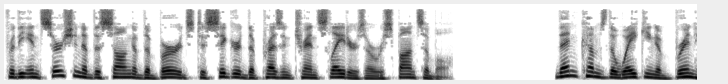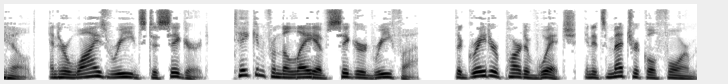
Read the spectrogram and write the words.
for the insertion of the Song of the Birds to Sigurd the present translators are responsible. Then comes the waking of Brynhild, and her wise redes to Sigurd, taken from the lay of Sigrdrifa, the greater part of which, in its metrical form,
